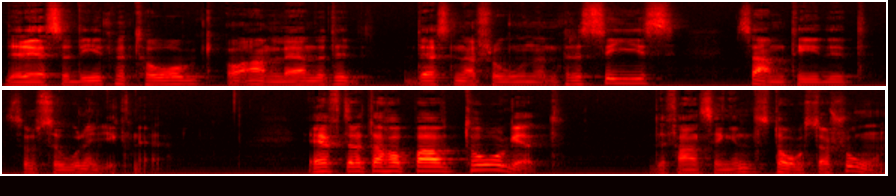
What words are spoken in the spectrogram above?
De reste dit med tåg och anlände till destinationen precis samtidigt som solen gick ner. Efter att ha hoppat av tåget, det fanns ingen tågstation,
